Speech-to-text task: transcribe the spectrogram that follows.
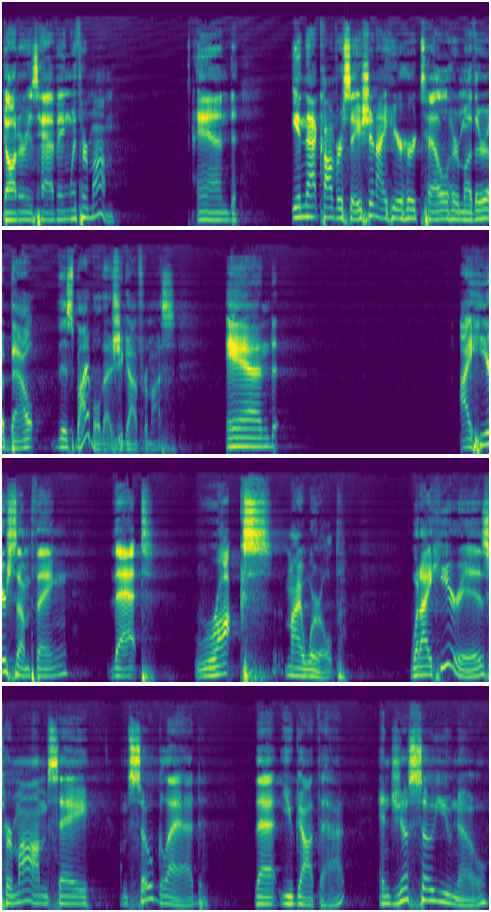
daughter is having with her mom. And in that conversation, I hear her tell her mother about this Bible that she got from us. And I hear something that rocks my world. What I hear is her mom say, I'm so glad that you got that. And just so you know,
